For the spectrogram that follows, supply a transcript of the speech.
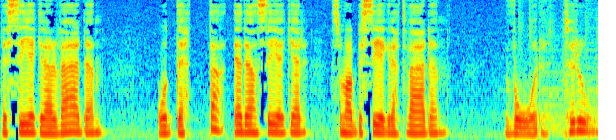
besegrar världen och detta är den seger som har besegrat världen, vår tro.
